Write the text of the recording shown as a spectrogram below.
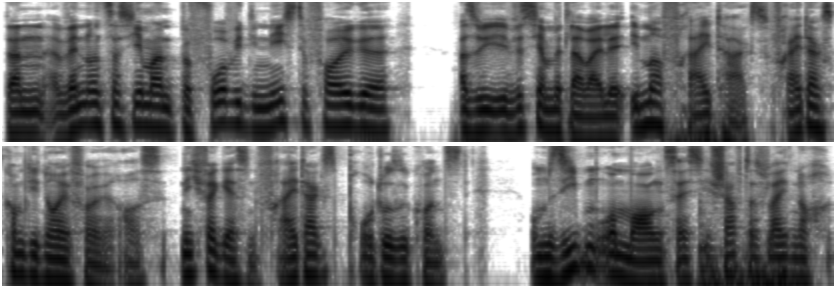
dann, wenn uns das jemand, bevor wir die nächste Folge, also ihr wisst ja mittlerweile immer freitags, freitags kommt die neue Folge raus. Nicht vergessen, freitags Brotose Kunst. Um 7 Uhr morgens, das heißt, ihr schafft das vielleicht noch,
